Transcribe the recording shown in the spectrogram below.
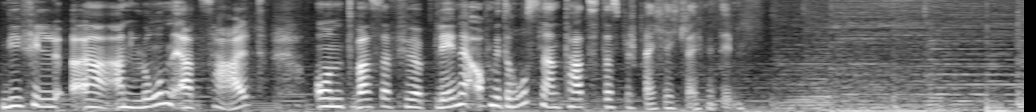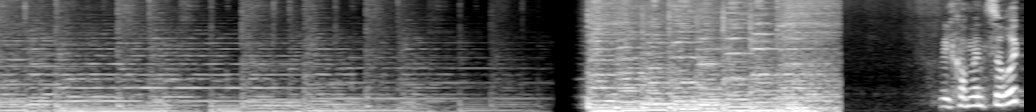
wie viel äh, an Lohn er zahlt und was er für Pläne auch mit Russland hat, das bespreche ich gleich mit ihm. Willkommen zurück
